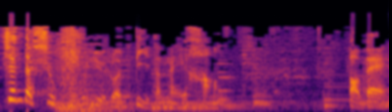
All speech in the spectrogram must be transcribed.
真的是无与伦比的美好。宝贝，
